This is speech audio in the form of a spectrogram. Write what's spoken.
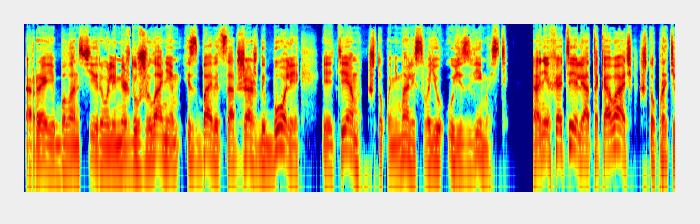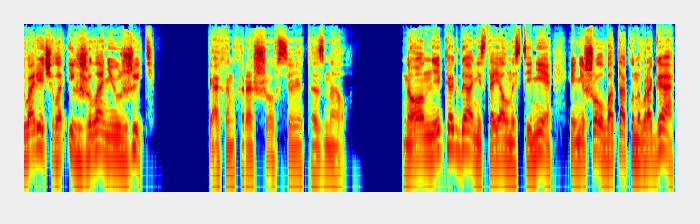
Рэи балансировали между желанием избавиться от жажды боли и тем, что понимали свою уязвимость. Они хотели атаковать, что противоречило их желанию жить. Кахан хорошо все это знал. Но он никогда не стоял на стене и не шел в атаку на врага,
